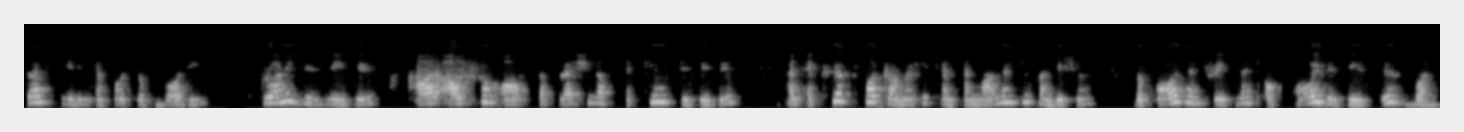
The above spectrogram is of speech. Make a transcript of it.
self-healing efforts of body. Chronic diseases are outcome of suppression of acute diseases and except for traumatic and environmental conditions, the cause and treatment of all disease is one.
